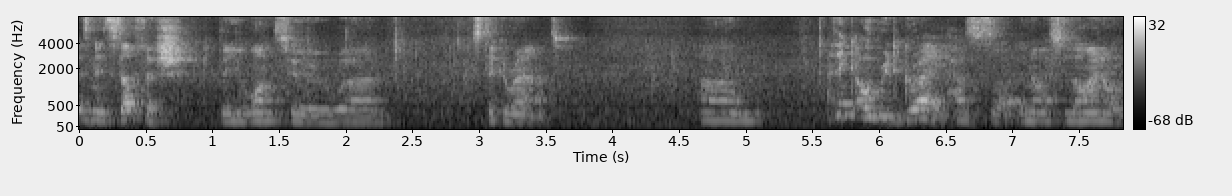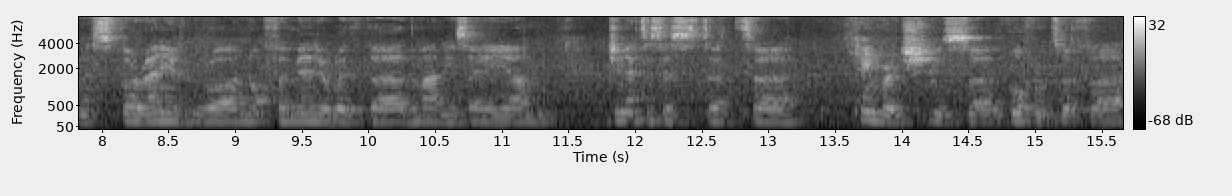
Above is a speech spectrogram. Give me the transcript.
Isn't it selfish that you want to um, stick around? I think Aubrey de Grey has uh, a nice line on this for any who are not familiar with uh, the man. He's a um, geneticist at uh, Cambridge who's uh, at the forefront of uh,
